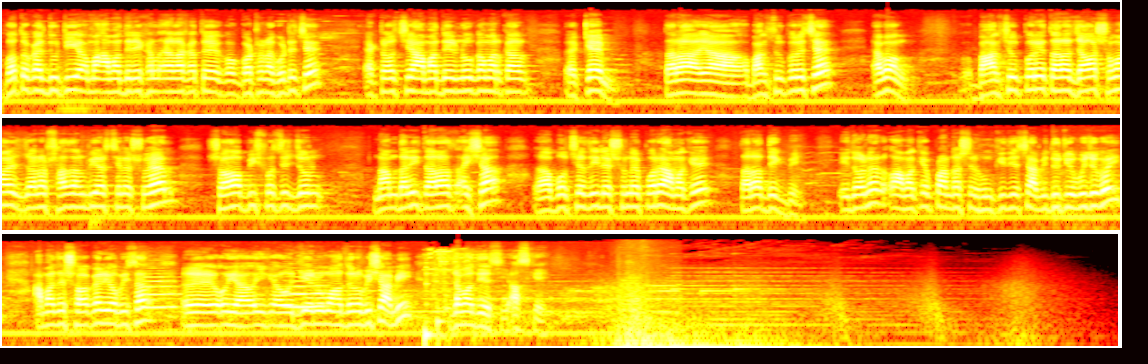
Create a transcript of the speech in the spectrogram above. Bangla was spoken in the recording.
গতকাল দুটি আমাদের এলাকাতে ঘটনা ঘটেছে। একটা হচ্ছে আমাদের নৌকামার্কার ক্যাম্প, তারা ভাঙচুর করেছে এবং ভাঙচুর করে তারা যাওয়ার সময় জনাব সাধারণ বিহার ছেলে সোহেল সহ বিশ পঁচিশ জন নামদারি তারা আইসা বলছে যে ইলেকশনের পরে আমাকে তারা দেখবে। এই ধরনের আমাকে প্রাণনাশের হুমকি দিয়েছে। আমি দুটি অভিযোগই আমাদের সহকারী অফিসার ওই জিএনও মহাদের অফিসে আমি জমা দিয়েছি আজকে।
